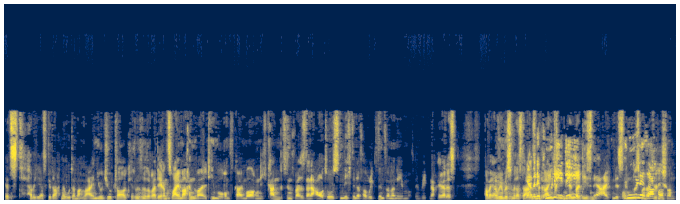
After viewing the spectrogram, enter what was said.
Jetzt habe ich erst gedacht, na gut, dann machen wir einen YouTube-Talk. Jetzt müssen wir sogar deren zwei machen, weil Timo Rumpfkeil morgen nicht kann, beziehungsweise seine Autos nicht in der Fabrik sind, sondern eben auf dem Weg nach Herdes. Aber irgendwie müssen wir das da ja, alles mit reinkriegen, Idee. denn bei diesen Ereignissen Coole muss man Sache. natürlich schon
